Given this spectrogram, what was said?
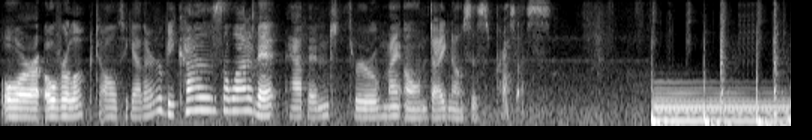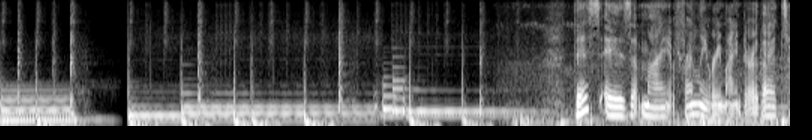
or overlooked altogether because a lot of it happened through my own diagnosis process. This is my friendly reminder that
